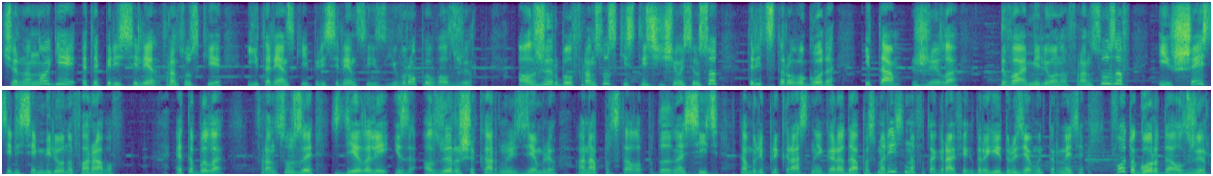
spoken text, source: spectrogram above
Черноногие – это переселен... французские и итальянские переселенцы из Европы в Алжир. Алжир был французский с 1832 года, и там жило 2 миллиона французов и 6 или 7 миллионов арабов. Это было... Французы сделали из Алжира шикарную землю. Она стала плодоносить. Там были прекрасные города. Посмотрите на фотографиях, дорогие друзья, в интернете. Фото города Алжир.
